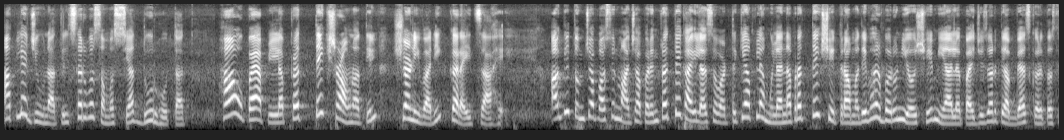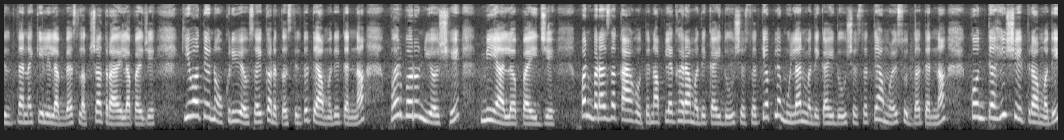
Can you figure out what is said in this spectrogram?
आपल्या जीवनातील सर्व समस्या दूर होतात. हा उपाय आपल्याला प्रत्येक श्रावणातील शनिवारी करायचा आहे. अगदी तुमच्यापासून माझ्यापर्यंत प्रत्येक आईला असं वाटतं की आपल्या मुलांना प्रत्येक क्षेत्रामध्ये भरभरून यश हे मिळालं पाहिजे. जर ते अभ्यास करत असतील तर त्यांना केलेला अभ्यास लक्षात राहायला पाहिजे. किंवा ते नोकरी व्यवसाय करत असतील तर त्यामध्ये त्यांना भरभरून यश हे मिळालं पाहिजे. पण बऱ्याचदा काय होतं ना आपल्या घरामध्ये काही दोष असतात की आपल्या मुलांमध्ये काही दोष असतात त्यामुळे सुद्धा त्यांना कोणत्याही क्षेत्रामध्ये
